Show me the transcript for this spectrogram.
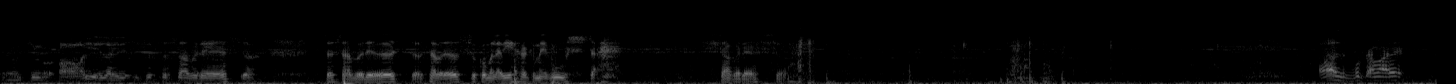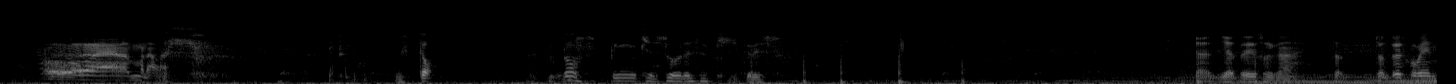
Pero un chingo. Ay, el airecito está sabroso. Está sabroso, como la vieja que me gusta. Sabroso. ¡Ah, su puta madre! ¡Vámonos! Listo. Dos pinches horas aquí, tres. Ya, ya tres, oiga. Son, son tres, joven.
